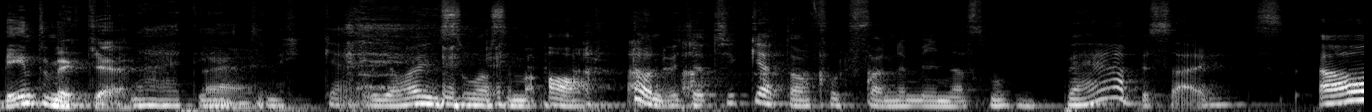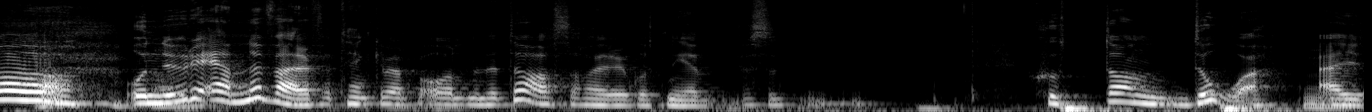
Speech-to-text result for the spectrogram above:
Det är inte mycket. Nej, det är inte mycket. Och jag har ju en son som är 18. Du vet, jag tycker att de fortfarande är mina små bebisar. Åh! Och nu är det ännu värre, för tänker man på åldern idag så har det gått ner... Så 17 då, är ju,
